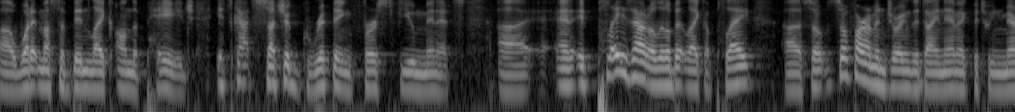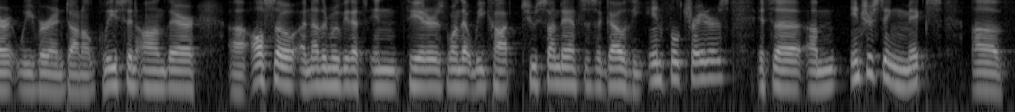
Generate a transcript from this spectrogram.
uh, what it must have been like on the page. It's got such a gripping first few minutes, uh, and it plays out a little bit like a play. Uh, so so far, I'm enjoying the dynamic between Merritt Wever and Domhnall Gleeson on there. Uh, also, another movie that's in theaters, one that we caught two Sundances ago, The Infiltrators. It's a um, interesting mix of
